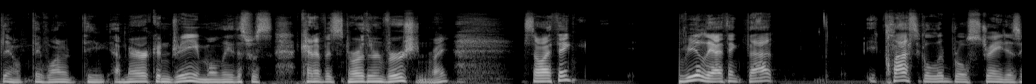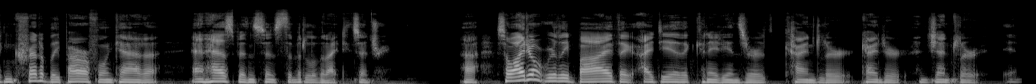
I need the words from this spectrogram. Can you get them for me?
you know, they wanted the American dream, only this was kind of its northern version, right? So I think, really, I think that classical liberal strain is incredibly powerful in Canada and has been since the middle of the 19th century. Uh, so I don't really buy the idea that Canadians are kinder, kinder and gentler in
